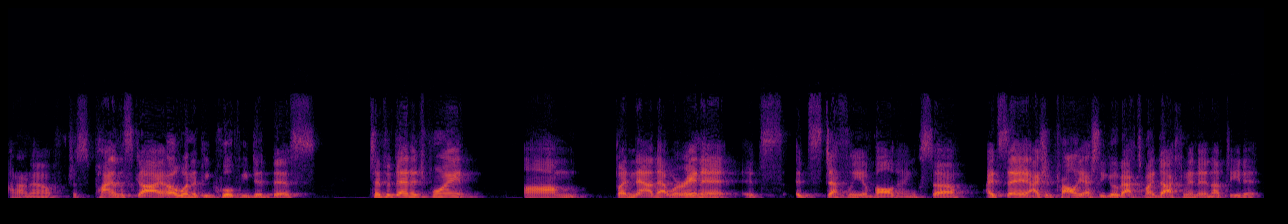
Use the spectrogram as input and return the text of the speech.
I don't know, just pie in the sky. Oh, wouldn't it be cool if we did this type of vantage point? Um, but now that we're in it, it's it's definitely evolving. So I'd say I should probably actually go back to my document and update it.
